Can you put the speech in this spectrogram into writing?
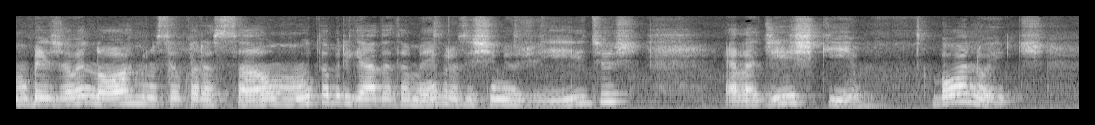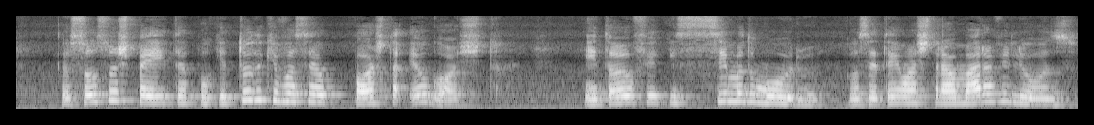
Um beijão enorme no seu coração. Muito obrigada também por assistir meus vídeos. Ela diz que boa noite. Eu sou suspeita porque tudo que você posta eu gosto. Então eu fico em cima do muro. Você tem um astral maravilhoso.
